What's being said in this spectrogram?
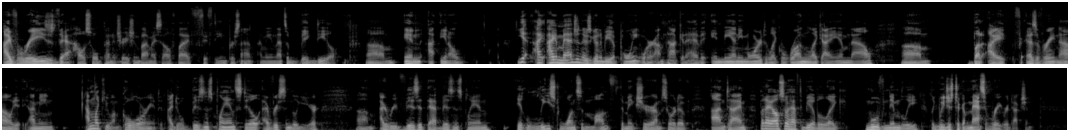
I've raised that household penetration by myself by 15%. I mean, that's a big deal. Um, and I, you know, yeah, I, I imagine there's going to be a point where I'm not going to have it in me anymore to like run like I am now. Um, but I, as of right now, I mean, I'm like you. I'm goal oriented. I do a business plan still every single year. Um, I revisit that business plan at least once a month to make sure I'm sort of on time. But I also have to be able to like move nimbly. Like we just took a massive rate reduction,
